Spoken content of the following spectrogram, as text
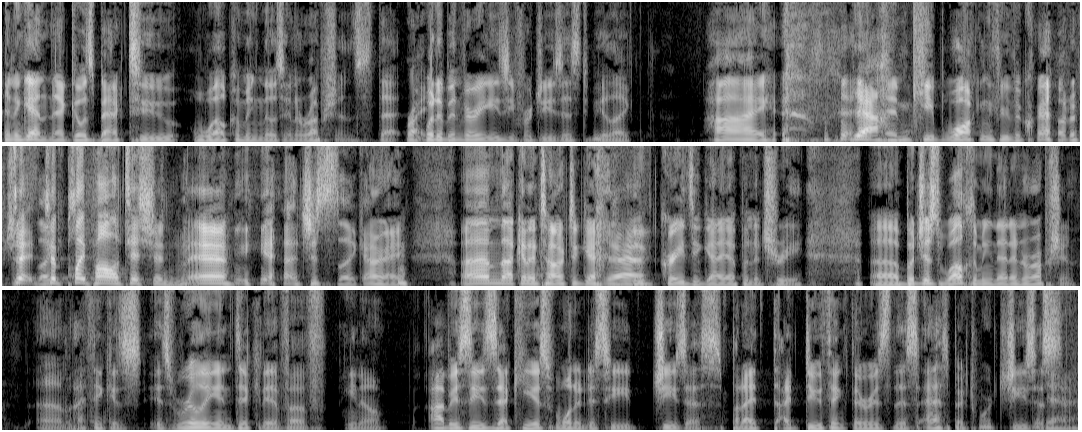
and again, that goes back to welcoming those interruptions. That Right. would have been very easy for Jesus to be like, hi, Yeah. and keep walking through the crowd of to, like, to play politician. Eh. yeah, just like all right, I'm not going to talk to guy, Yeah. crazy guy up in a tree, uh, but just welcoming that interruption, um, I think is is really indicative of you know obviously Zacchaeus wanted to see Jesus, but I I do think there is this aspect where Jesus Yeah.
